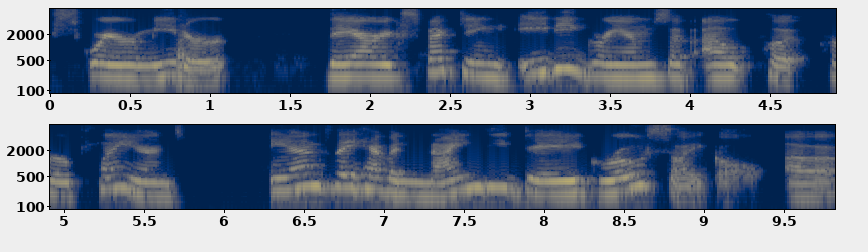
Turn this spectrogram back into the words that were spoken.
square meter. They are expecting 80 grams of output per plant, and they have a 90 day grow cycle. Uh,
